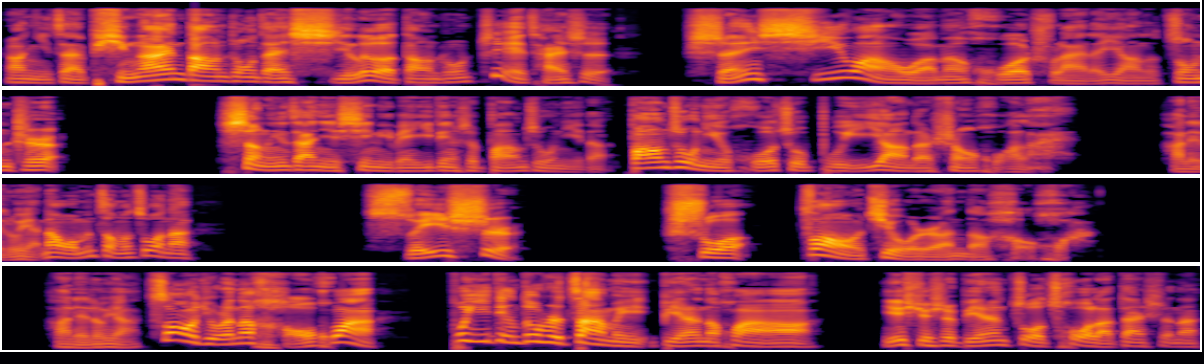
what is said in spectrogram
让你在平安当中，在喜乐当中，这才是神希望我们活出来的样子。总之，圣灵在你心里边一定是帮助你的，帮助你活出不一样的生活来。哈利路亚！那我们怎么做呢？随时说造就人的好话。哈利路亚！造就人的好话。不一定都是赞美别人的话啊，也许是别人做错了，但是呢，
